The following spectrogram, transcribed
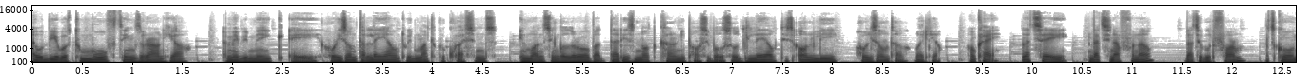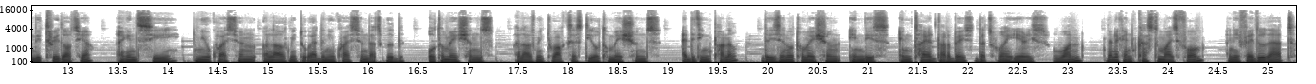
I would be able to move things around here and maybe make a horizontal layout with multiple questions in one single row, but that is not currently possible. So the layout is only horizontal right here. Okay, let's say that's enough for now. That's a good form. Let's go on the three dots here. I can see new question allows me to add a new question. That's good. Automations allows me to access the automations editing panel. There is an automation in this entire database. That's why here is one. Then I can customize form. And if I do that,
